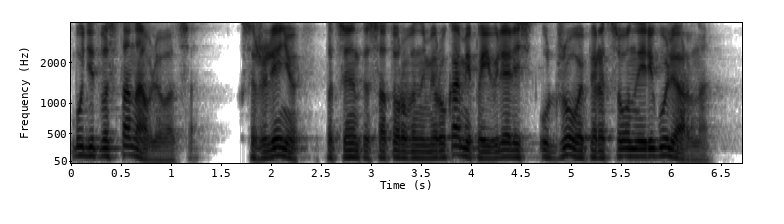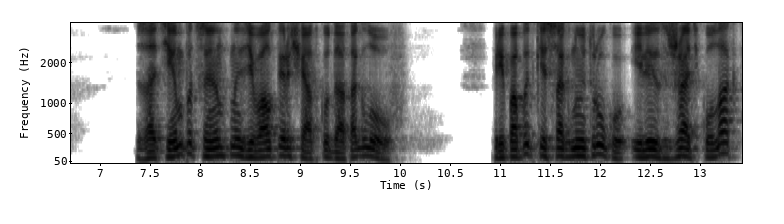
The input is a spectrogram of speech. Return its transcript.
будет восстанавливаться. К сожалению, пациенты с оторванными руками появлялись у Джо в операционной регулярно. Затем пациент надевал перчатку Data Glove. При попытке согнуть руку или сжать кулак,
